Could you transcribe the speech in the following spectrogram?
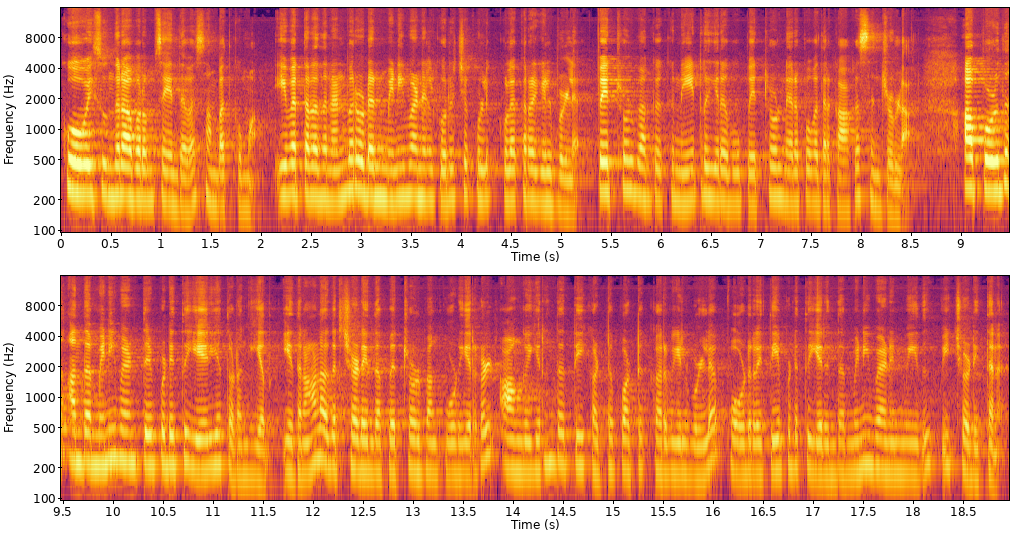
கோவை சுந்தராபுரம் சேர்ந்தவர் சம்பத்குமார். இவர் தனது நண்பருடன் மினிவனில் குறிச்சி குளி குளக்கரையில் உள்ள பெட்ரோல் பங்குக்கு நேற்று இரவு பெட்ரோல் நிரப்புவதற்காக சென்றுள்ளார். அப்பொழுது அந்த மினிவேன் தீப்பிடித்து ஏறிய தொடங்கியது. இதனால் அதிர்ச்சியடைந்த பெட்ரோல் பங்க் ஊழியர்கள் அங்கு இருந்த தீ கட்டுப்பாட்டு கருவியில் உள்ள பவுடரை தீப்பிடித்து எரிந்த மினிவேனின் மீது பீச்சடித்தனர்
